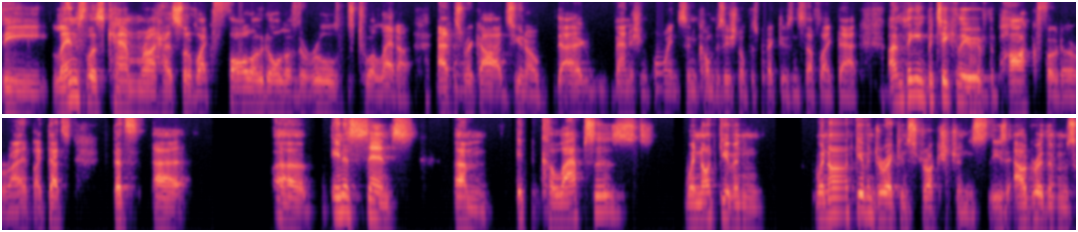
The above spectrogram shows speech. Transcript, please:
the lensless camera has sort of like followed all of the rules to a letter as regards, you know, uh, vanishing points and compositional perspectives and stuff like that. I'm thinking particularly of the park photo, right? Like that's that's uh, uh, in a sense, um, it collapses. We're not given we're not given direct instructions. These algorithms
